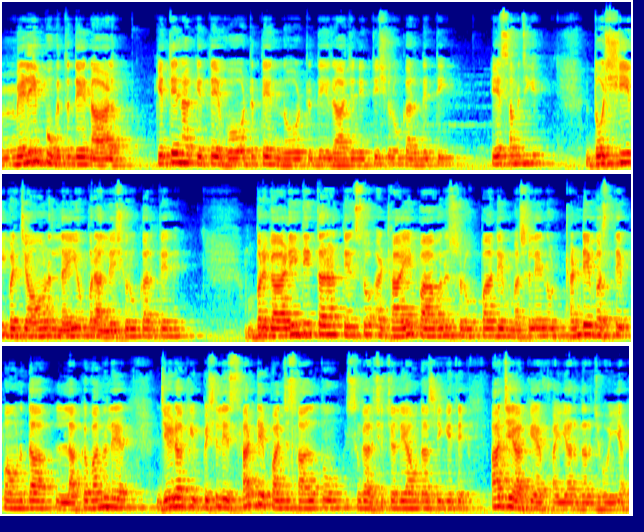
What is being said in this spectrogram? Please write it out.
ਮਿਲੀ ਭੁਗਤ ਦੇ ਨਾਲ ਕਿਤੇ ਨਾ ਕਿਤੇ ਵੋਟ ਤੇ ਨੋਟ ਦੀ ਰਾਜਨੀਤੀ ਸ਼ੁਰੂ ਕਰ ਦਿੱਤੀ। ਇਹ ਸਮਝੀਏ। ਦੋਸ਼ੀ ਬਚਾਉਣ ਲਈ ਉਪਰਾਲੇ ਸ਼ੁਰੂ ਕਰਤੇ ਨੇ। ਬਰਗਾੜੀ ਦੀ ਤਰ੍ਹਾਂ 328 ਪਾਵਨ ਸਰੂਪਾਂ ਦੇ ਮਸਲੇ ਨੂੰ ਠੰਡੇ ਬਸਤੇ ਪਾਉਣ ਦਾ ਲੱਕ ਬੰਨ ਲਿਆ, ਜਿਹੜਾ ਕਿ ਪਿਛਲੇ 5.5 ਸਾਲ ਤੋਂ ਸੰਘਰਸ਼ ਚੱਲਿਆ ਆਉਂਦਾ ਸੀ ਕਿਤੇ ਅੱਜ ਆ ਕੇ ਐਫ ਆਈ ਆਰ ਦਰਜ ਹੋਈ ਹੈ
